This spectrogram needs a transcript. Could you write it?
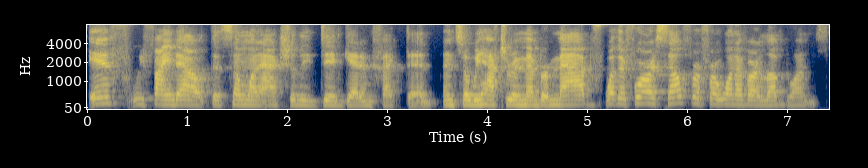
if we find out that someone actually did get infected. And so we have to remember MAB, whether for ourselves or for one of our loved ones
